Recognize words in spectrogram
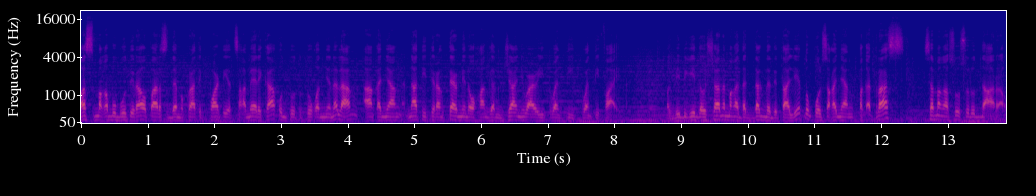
Mas makabubuti raw para sa Democratic Party at sa Amerika kung tututukan niya na lang ang kanyang natitirang termino hanggang January 2025. Magbibigay daw siya ng mga dagdag na detalye tungkol sa kanyang pag-atras sa mga susunod na araw.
